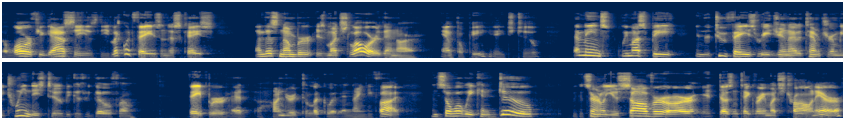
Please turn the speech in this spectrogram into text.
The lower fugacity is the liquid phase in this case, and this number is much lower than our enthalpy, H2. That means we must be in the two-phase region at a temperature in between these two because we go from vapor at 100 to liquid at 95. And so what we can do, could certainly use solver or it doesn't take very much trial and error.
